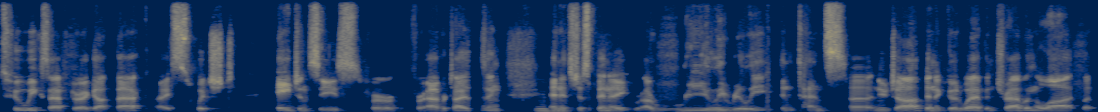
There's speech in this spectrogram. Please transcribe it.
two weeks after I got back, I switched agencies for for advertising, Mhm. and it's just been a, a really, really intense uh, new job in a good way. I've been traveling a lot, but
